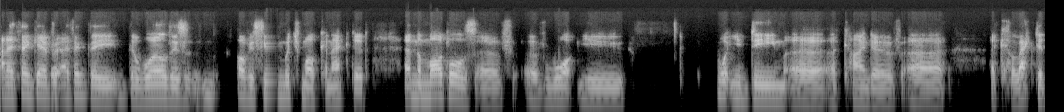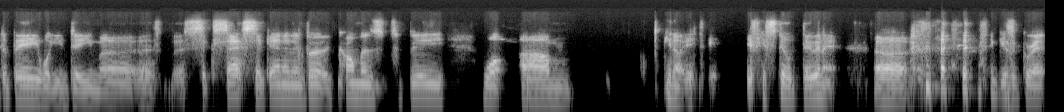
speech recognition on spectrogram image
and i think every, i think the the world is obviously much more connected. And the models of of what you what you deem a, a kind of uh, a collector to be what you deem a, a, a, success again in inverted commas to be what um, you know, it, it, if you're still doing it, uh, I think is a great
